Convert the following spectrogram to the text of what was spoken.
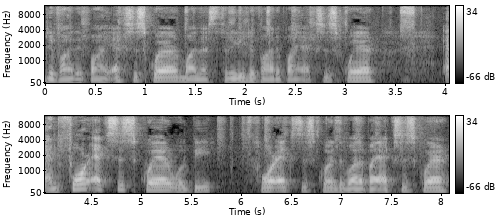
divided by x squared minus 3 divided by x squared. And 4x squared will be 4x squared divided by x squared,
